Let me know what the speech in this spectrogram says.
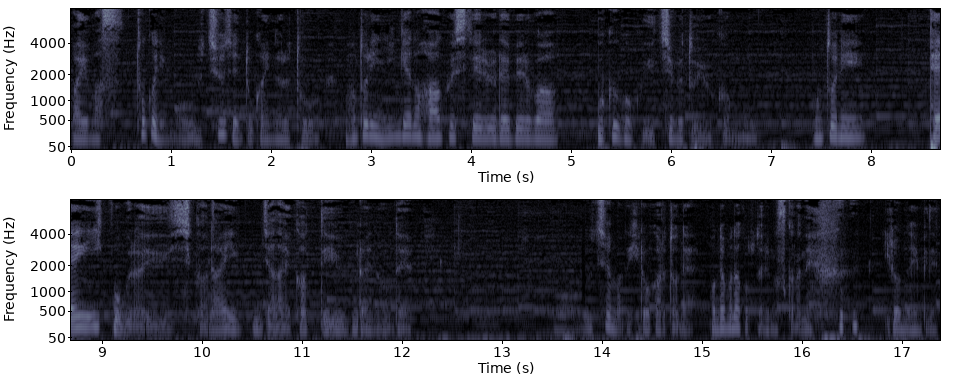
ぱいいます。特にもう宇宙人とかになると、本当に人間の把握しているレベルはごくごく一部というかもう、本当に点1個ぐらいしかないんじゃないかっていうぐらいなので、もう宇宙まで広がるとね、とんでもないことになりますからね。いろんな意味で。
